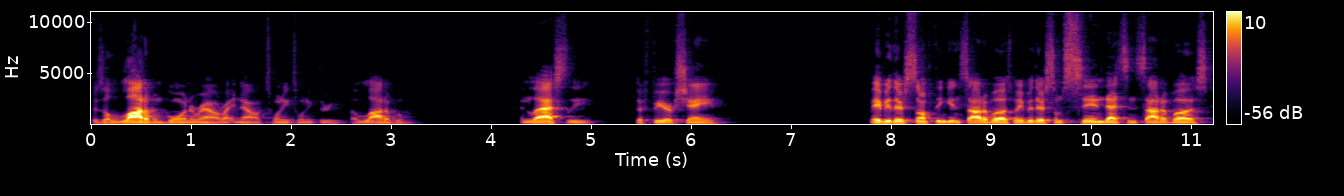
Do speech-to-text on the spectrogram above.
There's a lot of them going around right now in 2023, a lot of them. And lastly, the fear of shame. Maybe there's something inside of us, maybe there's some sin that's inside of us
